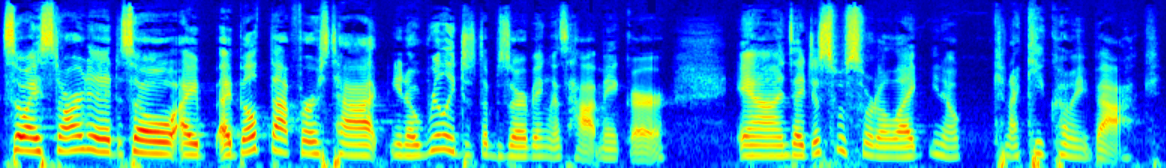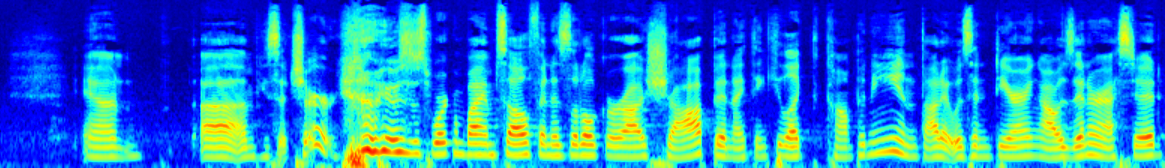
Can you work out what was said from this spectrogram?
so I started. So I I built that first hat. You know, really just observing this hat maker, and I just was sort of like, you know, can I keep coming back? And um, he said, sure. You know, he was just working by himself in his little garage shop, and I think he liked the company and thought it was endearing. I was interested.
